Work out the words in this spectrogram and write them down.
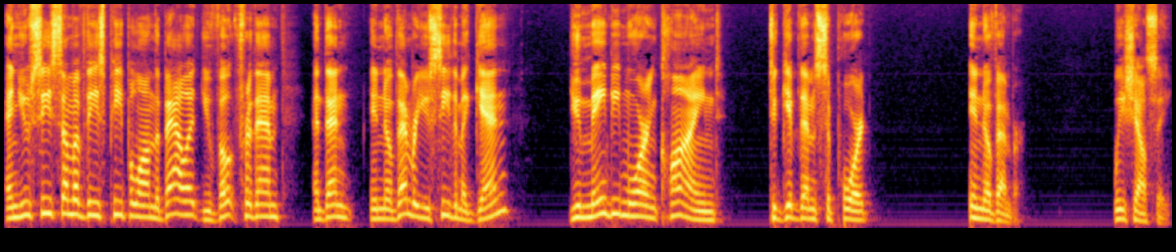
and you see some of these people on the ballot, you vote for them, and then in November you see them again, you may be more inclined to give them support in November. We shall see.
